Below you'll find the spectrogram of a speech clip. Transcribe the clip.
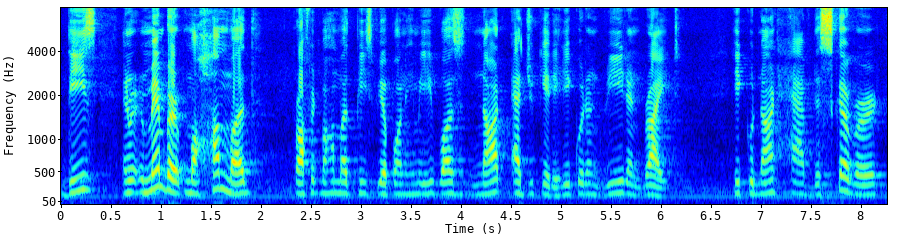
these, and remember Muhammad, Prophet Muhammad, peace be upon him, he was not educated. He couldn't read and write. He could not have discovered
